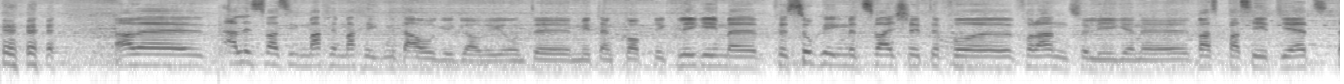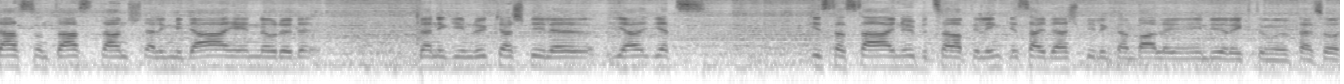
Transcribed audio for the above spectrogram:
Aber alles, was ich mache, mache ich mit Auge, glaube ich, und äh, mit dem Kopf. Ich liege immer, versuche immer zwei Schritte vor, voran zu liegen. Äh, was passiert jetzt? Das und das, dann stelle ich mich dahin. Oder wenn ich im Rückkehr spiele, ja, jetzt ist das da eine Überzahl auf die linke Seite, dann spiele ich den Ball in die Richtung ungefähr. So,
